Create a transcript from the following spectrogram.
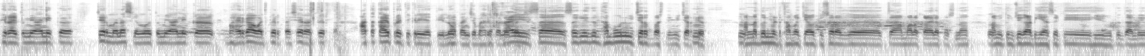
फिराय तुम्ही अनेक चेअरमन असल्यामुळे तुम्ही अनेक बाहेर गावात फिरता शहरात फिरता. आता काय प्रतिक्रिया येते लोकांच्या बाहेरच्या काय? सगळे जण थांबवून विचारत बसले विचारतात. अण्णा दोन मिनिटं थांबा की आहोत स्वराजचं आम्हाला कळायलापासून आम्ही तुमची गाठ घ्यायसाठी हे होत झाले.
